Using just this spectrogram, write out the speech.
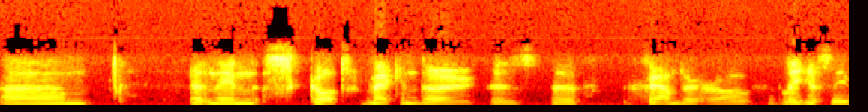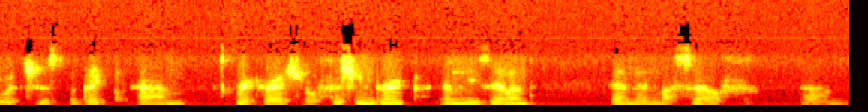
Um, and then Scott MacIndoe is the founder of LegaSea, which is the big um, recreational fishing group in New Zealand, and then myself um,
